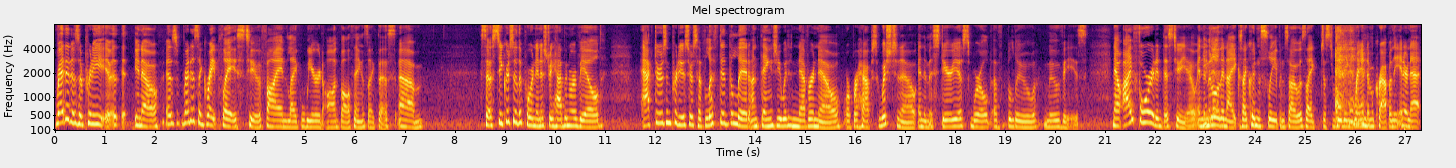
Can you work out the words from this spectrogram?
Reddit is a pretty, you know, is Reddit's a great place to find like weird oddball things like this. Um, so secrets of the porn industry have been revealed. Actors and producers have lifted the lid on things you would never know or perhaps wish to know in the mysterious world of blue movies. Now, I forwarded this to you in the You middle of the night because I couldn't sleep, and so I was like just reading random crap on the internet.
